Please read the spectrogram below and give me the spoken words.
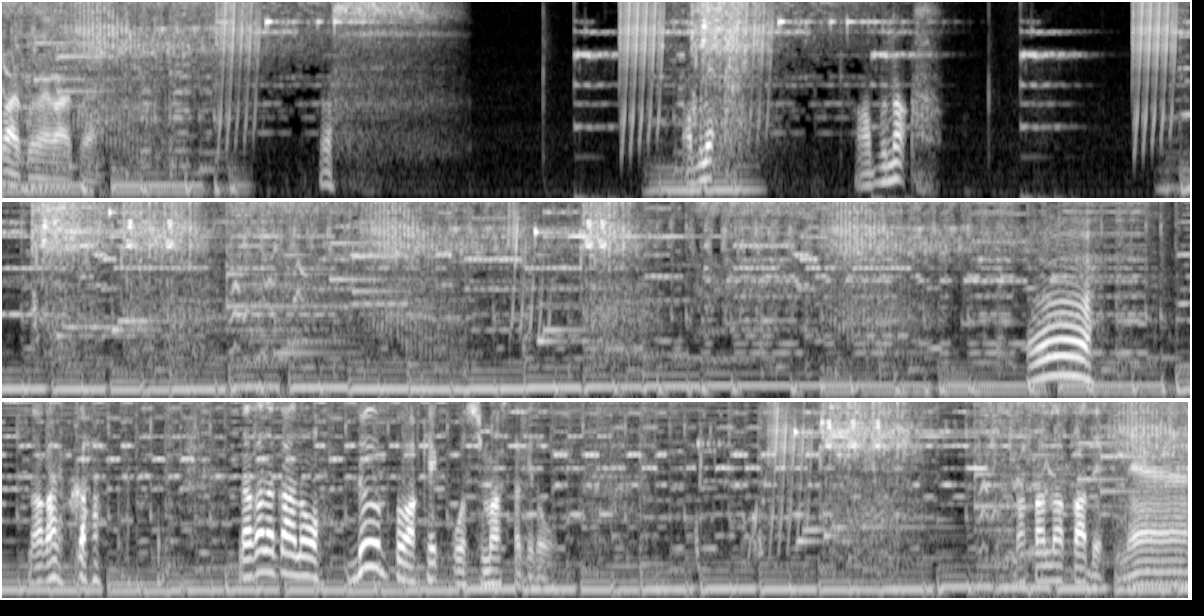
悪くない悪くない。よし。危ね。危な。うん。なかなか なかなかあのループは結構しましたけど。なかなかですね。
